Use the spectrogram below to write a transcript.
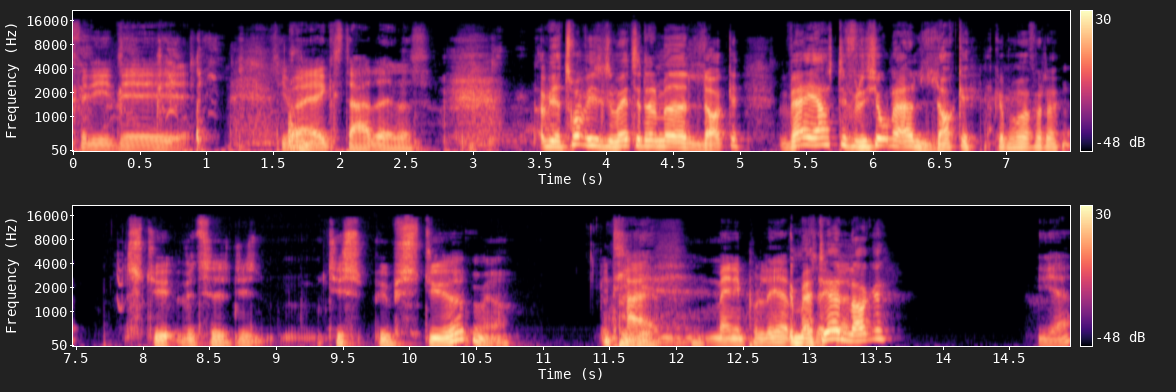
fordi det, de var ikke startet ellers. Jeg tror, vi skal tilbage til det med at lokke. Hvad er jeres definition af at lokke? Kan du prøve for det? Styr, de, de, de, vi styrer dem jo. De, Nej, manipulerer dem. Men er det at lokke? Ja.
